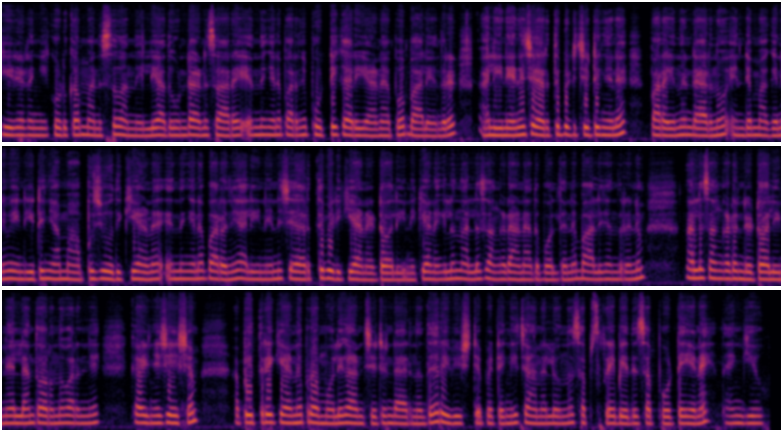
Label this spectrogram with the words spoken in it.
കീഴടങ്ങി കൊടുക്കാൻ മനസ്സ് വന്നില്ല? അതുകൊണ്ടാണ് സാറേ എന്നിങ്ങനെ പറഞ്ഞ് പൊട്ടിക്കറിയാണ് അപ്പോൾ ബാലേന്ദ്രൻ അലീനേനെ ചേർത്ത് പിടിച്ചിട്ട് ഇങ്ങനെ പറയുന്നുണ്ടായിരുന്നു. എന്റെ മകന് വേണ്ടിയിട്ട് ഞാൻ മാപ്പ് ചോദിക്കുകയാണ് എന്നിങ്ങനെ പറഞ്ഞ് അലീനേനെ ചേർത്ത് പിടിക്കുകയാണ് കേട്ടോ. അലീനയ്ക്കാണെങ്കിലും നല്ല സങ്കടമാണ്. അതുപോലെ തന്നെ ബാലചന്ദ്രനും നല്ല സങ്കടമുണ്ട് കേട്ടോ. അലീന എല്ലാം തുറന്നു പറഞ്ഞ് കഴിഞ്ഞ ശേഷം അപ്പോൾ ഇത്രയൊക്കെയാണ് പ്രൊമോയിൽ കാണിച്ചിട്ടുണ്ടായിരുന്നത്. റിവ്യൂ ഇഷ്ടപ്പെട്ടെങ്കിൽ ചാനലൊന്ന് സബ്സ്ക്രൈബ് ചെയ്ത് സപ്പോർട്ട് ചെയ്യണേ. താങ്ക്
